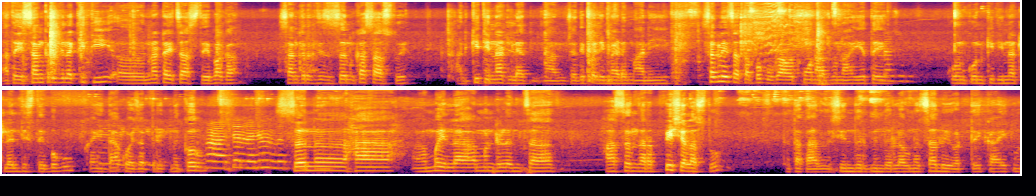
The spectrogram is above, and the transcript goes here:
आता हे संक्रांतीला किती नटायचं असतंय बघा. संक्रांतीचा सण कसा असतोय आणि किती नटल्यात आमच्या दीपाली मॅडम आणि सगळेच आता बघू गावात कोण अजून येतंय कोण कोण किती नटलेलं दिसतंय बघू काही दाखवायचा प्रयत्न करू. सण हा महिला मंडळांचा हा सण जरा स्पेशल असतो. तर आता आज सिंदूर बिंदूर लावणं चालू आहे वाटतंय काय कोण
